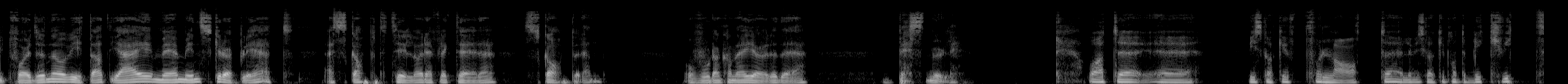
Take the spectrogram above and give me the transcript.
utfordrende å vite at jeg med min skrøpelighet er skapt til å reflektere skaperen. Og hvordan kan jeg gjøre det best mulig? Og at eh, vi skal ikke forlate, eller vi skal ikke på en måte bli kvitt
